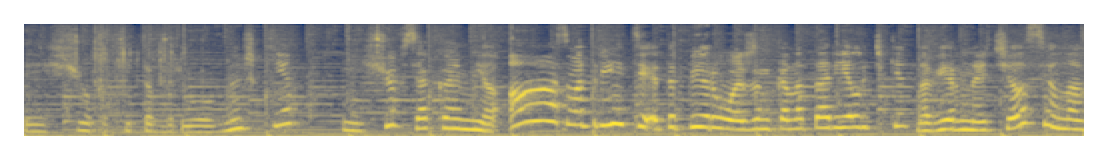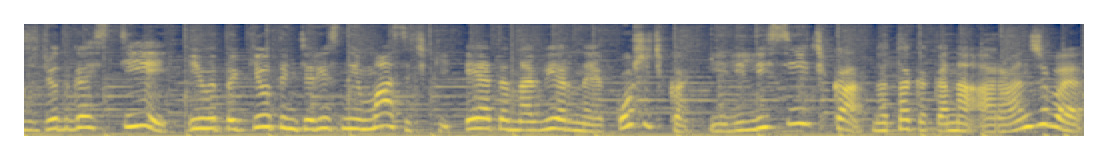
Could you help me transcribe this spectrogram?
еще какие-то бревнышки, и еще всякая мел. А, смотрите, это пироженка на тарелочке. Наверное, Челси у нас ждет гостей. И вот такие вот интересные масочки. Это, наверное, кошечка или лисичка. Но так как она оранжевая,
